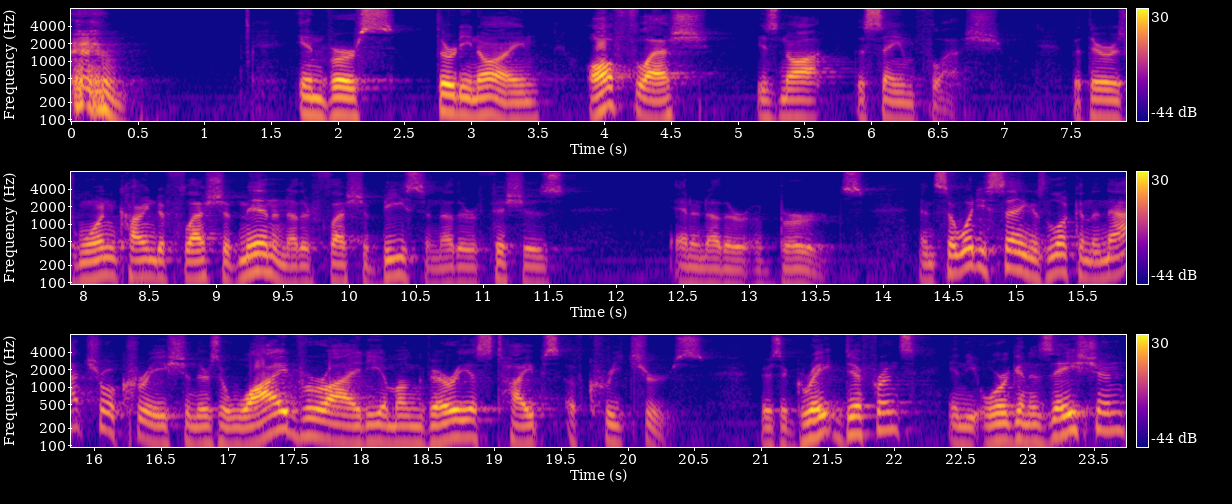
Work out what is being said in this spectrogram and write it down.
in verse 39 all flesh is not the same flesh, but there is one kind of flesh of men, another flesh of beasts, another of fishes, and another of birds. And so, what he's saying is look, in the natural creation, there's a wide variety among various types of creatures. There's a great difference in the organization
